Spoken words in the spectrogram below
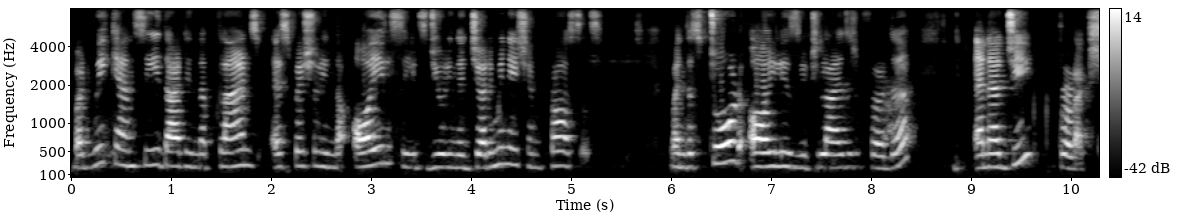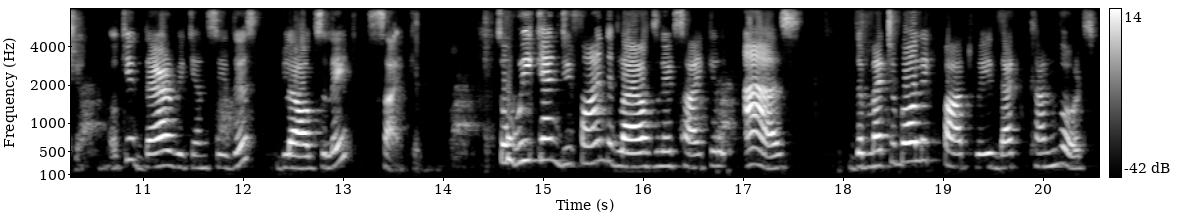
but we can see that in the plants, especially in the oil seeds during the germination process, when the stored oil is utilized for the energy production. Okay, there we can see this glyoxylate cycle. So we can define the glyoxylate cycle as the metabolic pathway that converts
